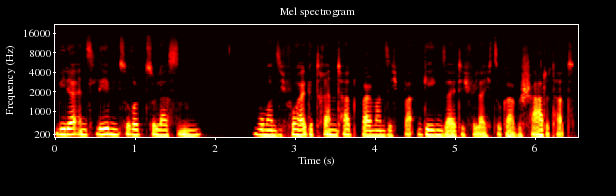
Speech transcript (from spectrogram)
wieder ins Leben zurückzulassen, wo man sich vorher getrennt hat, weil man sich gegenseitig vielleicht sogar geschadet hat.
